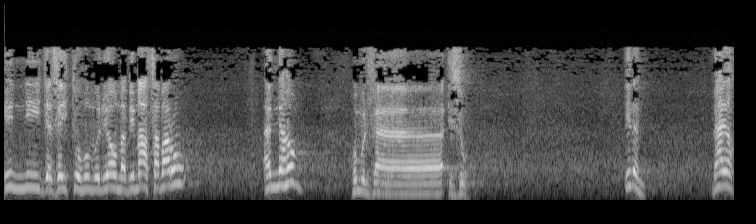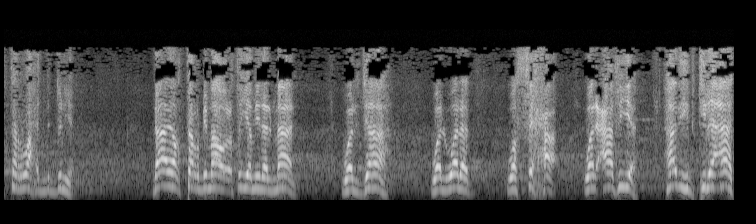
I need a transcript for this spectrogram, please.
إني جزيتهم اليوم بما صبروا أنهم هم الفائزون. إذا لا يغتر واحد بالدنيا لا يغتر بما أعطي من المال والجاه والولد والصحة والعافية. هذه ابتلاءات.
